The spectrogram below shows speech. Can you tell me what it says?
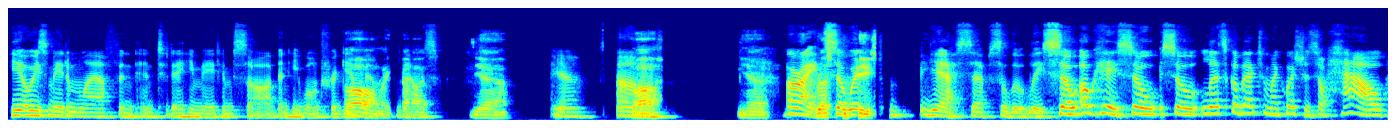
he always made him laugh, and and today he made him sob, and he won't forgive oh, him. my God! Was, yeah, yeah. Um, oh. Yeah. All right. Rest so it, yes, absolutely. So okay, so so let's go back to my question. So how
